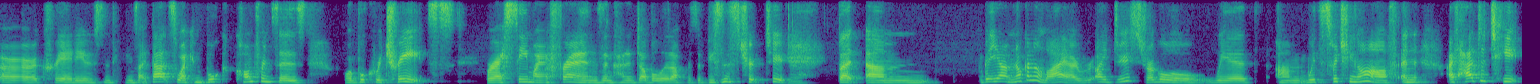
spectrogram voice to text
are creatives and things like that so i can book conferences or book retreats where I see my friends and kind of double it up as a business trip too. Yeah. But um, but yeah, I'm not going to lie. I, I do struggle with um, with switching off, and I've had to te-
